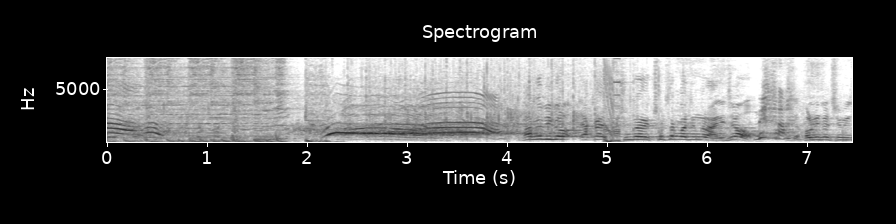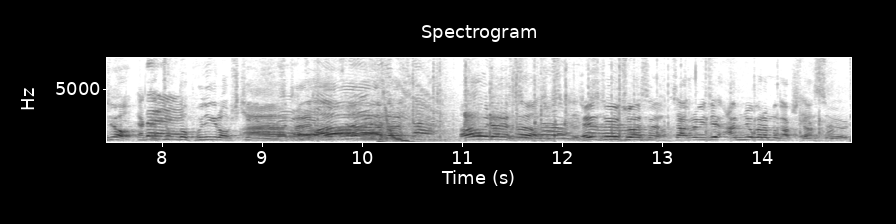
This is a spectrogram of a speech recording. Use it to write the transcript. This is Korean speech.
방금 이거 약간 중간에 초상 맞은 건 아니죠? 네. 걸리들 춤이죠? 약간 좀 더 분위기를 업시키기 위해서. 잘했어. 아, 잘했어. 아우, 잘했어요. 댄스요 좋았어요. 자, 그럼 이제 압력을 한번 갑시다. 댄스요.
